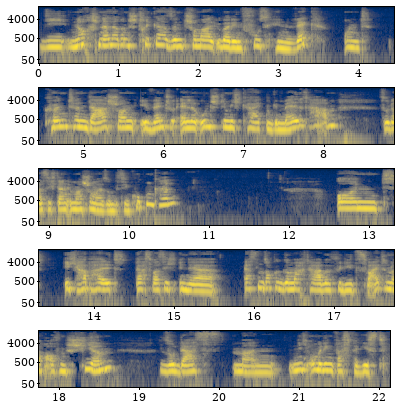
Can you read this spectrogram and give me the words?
die noch schnelleren Stricker sind schon mal über den Fuß hinweg und könnten da schon eventuelle Unstimmigkeiten gemeldet haben, so dass ich dann immer schon mal so ein bisschen gucken kann. Und ich habe halt das, was ich in der ersten Socke gemacht habe, für die zweite noch auf dem Schirm, so dass man nicht unbedingt was vergisst.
